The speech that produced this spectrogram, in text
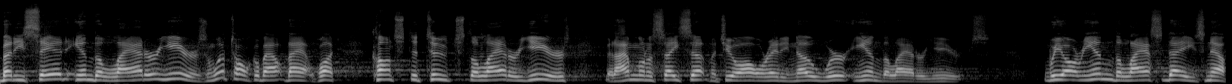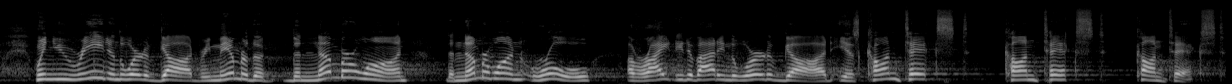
but he said in the latter years. And we'll talk about that, what constitutes the latter years. But I'm going to say something that you already know we're in the latter years. We are in the last days. Now, when you read in the Word of God, remember the, the number one, the number one rule of rightly dividing the Word of God is context, context, context.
